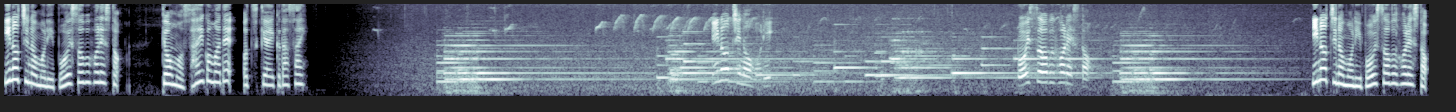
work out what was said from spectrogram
命の森 Voice of Forest。今日も最後までお付き合いください。命の森 Voice of Forest。命の森 Voice of Forest。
